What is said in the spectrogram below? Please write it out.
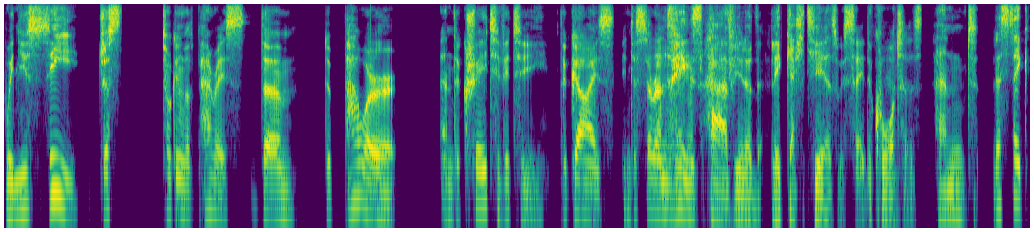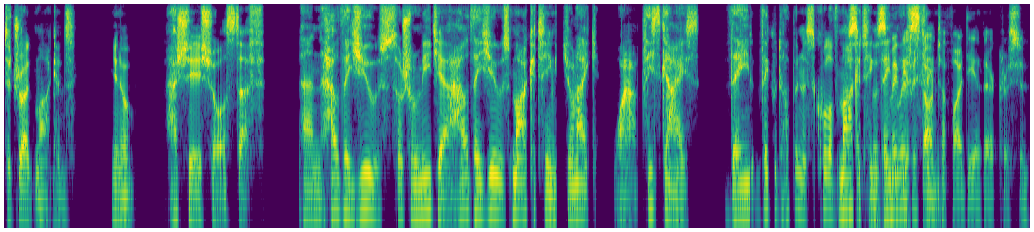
when you see just talking about Paris, the the power and the creativity the guys in the surroundings have, you know, the, les quartiers, we say, the quarters. And let's take the drug market, you know, hashish or stuff, and how they use social media, how they use marketing. You're like, wow, these guys, they they could open a school of marketing. There's, there's they maybe a startup idea there, Christian.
